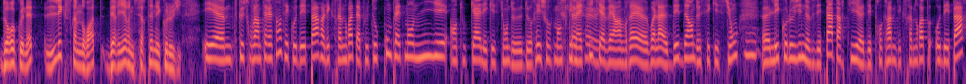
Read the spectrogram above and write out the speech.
de reconnaître l'extrême droite derrière une certaine écologie. Et euh, ce que je trouve intéressant, c'est qu'au départ, l'extrême droite a plutôt complètement nié, en tout cas, les questions de, de réchauffement Tout climatique. fait, oui. Il y avait un vrai euh, voilà dédain de ces questions. Euh, L'écologie ne faisait pas partie euh, des programmes d'extrême droite au départ.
